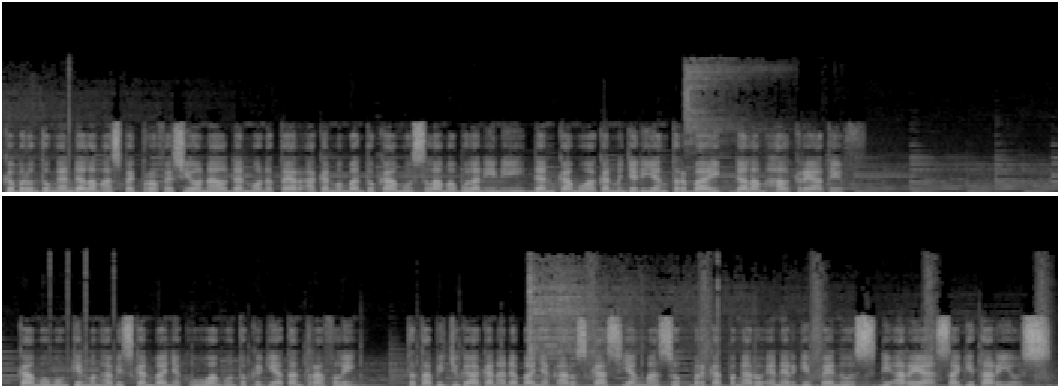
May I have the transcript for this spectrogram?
Keberuntungan dalam aspek profesional dan moneter akan membantu kamu selama bulan ini dan kamu akan menjadi yang terbaik dalam hal kreatif. Kamu mungkin menghabiskan banyak uang untuk kegiatan traveling, tetapi juga akan ada banyak arus kas yang masuk berkat pengaruh energi Venus di area Sagittarius.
